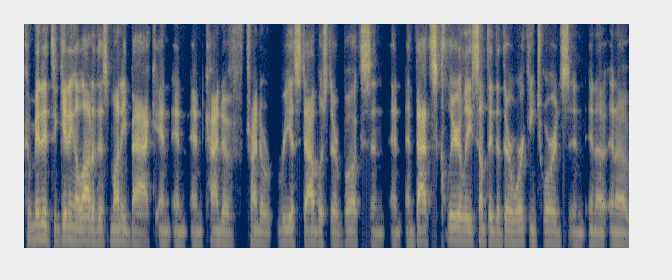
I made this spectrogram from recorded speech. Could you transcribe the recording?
committed to getting a lot of this money back and and and kind of trying to reestablish their books and and and that's clearly something that they're working towards in in a in a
